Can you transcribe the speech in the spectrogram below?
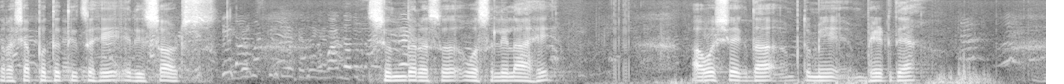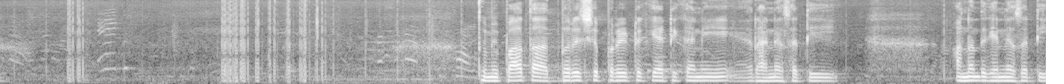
तर अशा पद्धतीचं हे रिसॉर्ट्स सुंदर असं वसलेलं आहे. अवश्य एकदा तुम्ही भेट द्या. तुम्ही पाहतात बरेचसे पर्यटक या ठिकाणी राहण्यासाठी आनंद घेण्यासाठी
